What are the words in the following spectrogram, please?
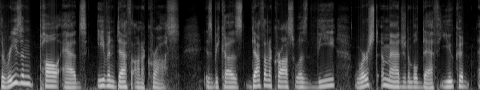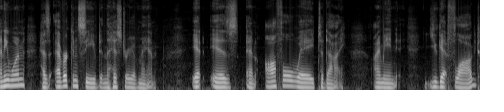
The reason Paul adds even death on a cross is because death on a cross was the worst imaginable death you could anyone has ever conceived in the history of man. It is an awful way to die. I mean, you get flogged,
